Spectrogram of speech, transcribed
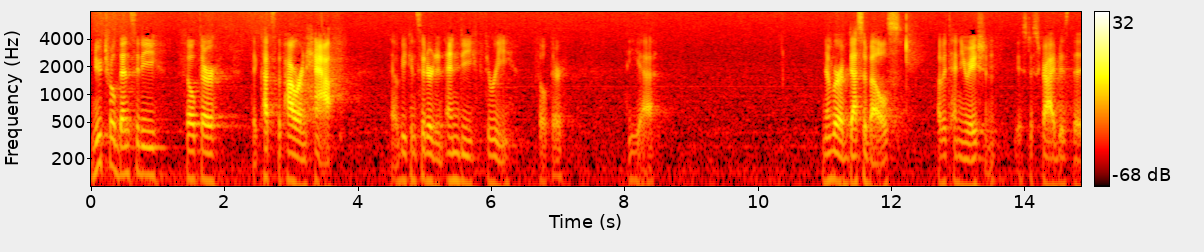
neutral density filter that cuts the power in half. that would be considered an ND3 filter. The uh, number of decibels of attenuation is described as the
